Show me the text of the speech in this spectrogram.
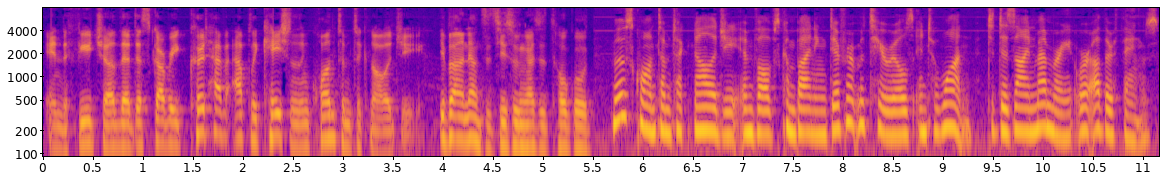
In the future, their discovery could have applications in quantum technology. Most quantum technology involves combining different materials into one to design memory or other things.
